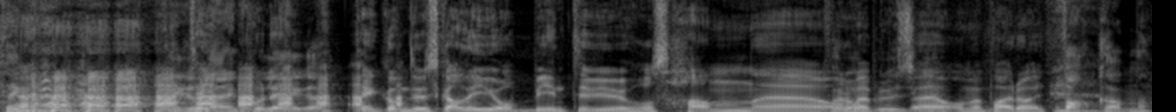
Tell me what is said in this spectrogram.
Tenk om, tenk om det er en kollega. Tenk om du skal i jobbintervju hos han eh, om, et, eh, om et par år. Fuck han, da.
